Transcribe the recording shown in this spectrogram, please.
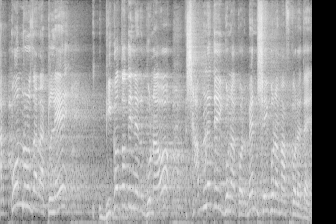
আর কোন রোজা রাখলে বিগত দিনের গুণাও সামনে যেই গুণা করবেন, সেই গুণা মাফ করে দেয়।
